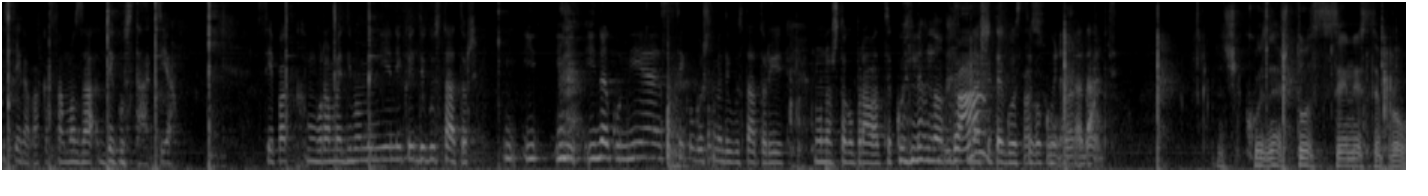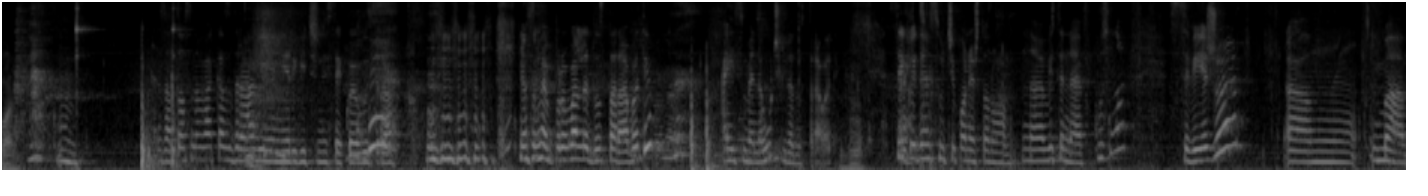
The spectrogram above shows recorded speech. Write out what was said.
И сега вака само за дегустација. Сепак мораме да имаме ние некој дегустатор. И, и, инаку ние секогаш сме дегустатори на оно што го прават секојдневно Да? нашите гости Па во кујната, да. Значи, кој знае што се не сте пробали? Затоа сме вака здрави и енергични секоја утро. Ја сме пробале доста работи, а и сме научиле доста работи. Секој ден се учи по нешто ново. На вистина е вкусно, свежо е, има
